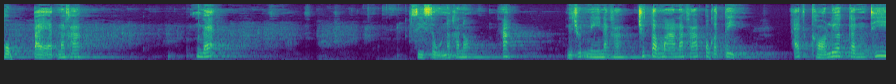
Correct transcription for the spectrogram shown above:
หกแปดนะคะ และ40นะคะเนาะอะในชุดนี้นะคะ ชุดต่อมานะคะ ปกติ แอดขอเลือกกันที่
